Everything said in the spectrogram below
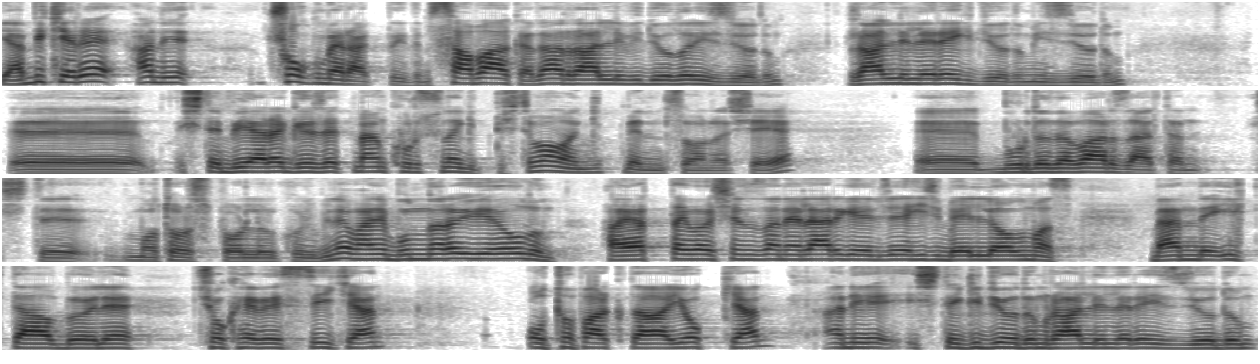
Ya bir kere hani çok meraklıydım. Sabaha kadar rally videoları izliyordum. Rallilere gidiyordum, izliyordum. Ee, işte bir ara gözetmen kursuna gitmiştim ama gitmedim sonra şeye. Ee, burada da var zaten işte motor sporları kulübüne. Hani bunlara üye olun. Hayatta başınıza neler geleceği hiç belli olmaz. Ben de ilk daha böyle çok hevesliyken otopark daha yokken hani işte gidiyordum rallilere izliyordum.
